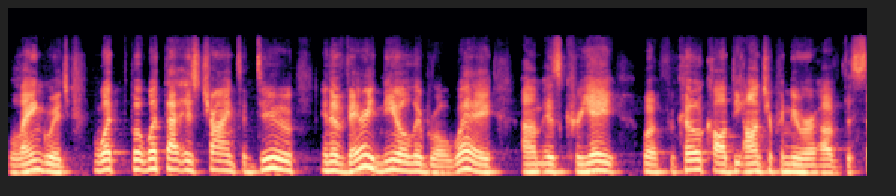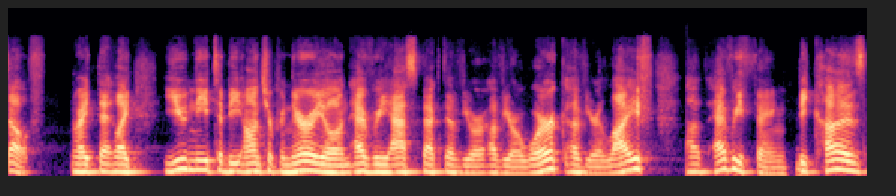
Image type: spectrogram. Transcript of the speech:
language. What but what that is trying to do in a very neoliberal way um, is create what Foucault called the entrepreneur of the self, right? That like you need to be entrepreneurial in every aspect of your of your work, of your life, of everything, because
